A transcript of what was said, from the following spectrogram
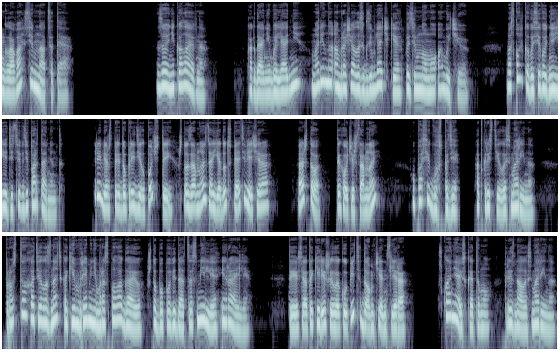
Глава 17 Зоя Николаевна. Когда они были одни, Марина обращалась к землячке по земному обычаю. «Во сколько вы сегодня едете в департамент?» Риверс предупредил почтой, что за мной заедут в пять вечера. «А что, ты хочешь со мной?» «Упаси Господи!» — открестилась Марина. «Просто хотела знать, каким временем располагаю, чтобы повидаться с Милли и Райли». «Ты все-таки решила купить дом Ченслера?» «Склоняюсь к этому», — призналась Марина.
